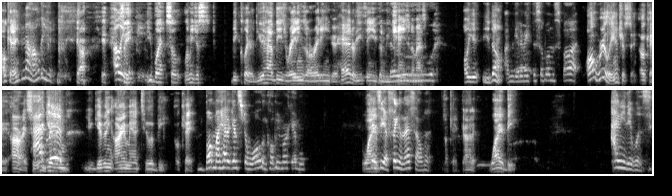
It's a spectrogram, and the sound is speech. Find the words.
Okay. No, I'll leave it. At B. Yeah. I'll leave so it you, you went so let me just be clear. Do you have these ratings already in your head or you think you're going to be changing them as No. Oh, you you don't. I'm gonna make this up on the spot. Oh, really interesting. Okay, all right. So you're giving you're giving Iron Man two a B. Okay, Bump my head against a wall and call me Mark Hamill. why? Can't see a thing in this helmet. Okay, got it. Why a B? I mean, it was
